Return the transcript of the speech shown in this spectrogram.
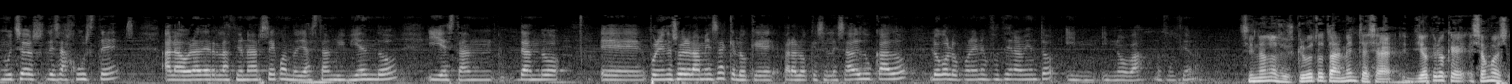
muchos desajustes a la hora de relacionarse cuando ya están viviendo y están dando eh, poniendo sobre la mesa que lo que para lo que se les ha educado luego lo ponen en funcionamiento y, y no va, no funciona. Sí, no, no, suscribo totalmente. O sea, yo creo que somos,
